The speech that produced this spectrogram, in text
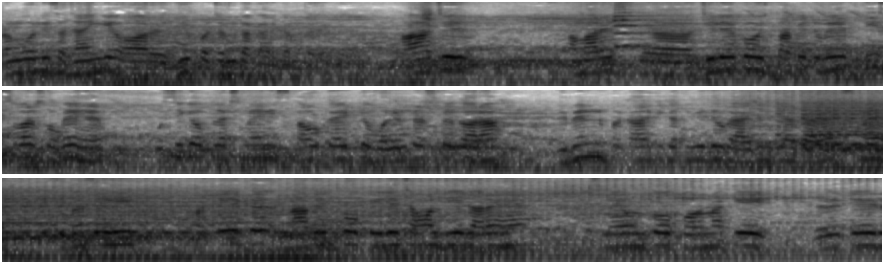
रंगोली सजाएँगे और दीप प्रज्वलन का कार्यक्रम करेंगे। आज हमारे ज़िले को स्थापित हुए 30 वर्ष हो गए हैं। उसी के उपलक्ष्य में इन स्काउट गाइड के वॉल्टियर्स के द्वारा विभिन्न प्रकार की गतिविधियों का आयोजन किया जा रहा है। इसमें सुबह से ही प्रत्येक नागरिक को पीले चावल दिए जा रहे हैं। इसमें उनको कोरोना के रिलेटेड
